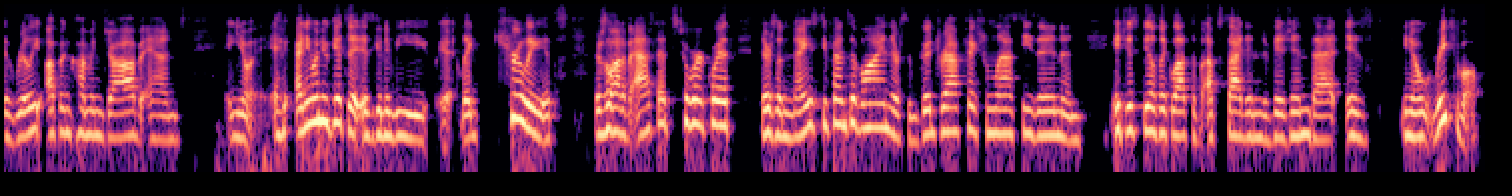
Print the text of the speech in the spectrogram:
a really up and coming job, and you know, anyone who gets it is going to be like truly. It's there's a lot of assets to work with. There's a nice defensive line. There's some good draft picks from last season, and it just feels like lots of upside in a division that is you know reachable.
